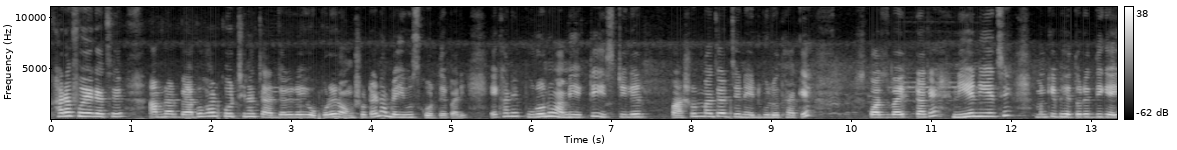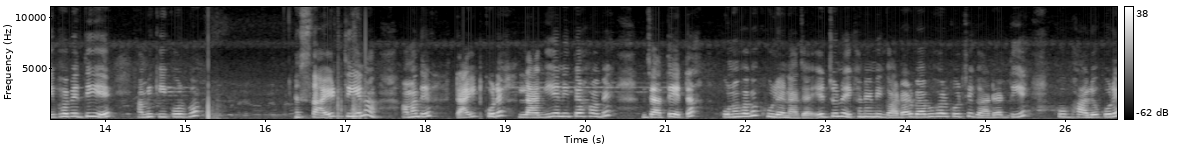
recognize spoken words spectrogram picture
খারাপ হয়ে গেছে। আমরা আর ব্যবহার করছি না চার্জারের এই ওপরের অংশটা না আমরা ইউজ করতে পারি। এখানে পুরনো আমি একটি স্টিলের বাসন মাজার যে নেটগুলো থাকে স্কচ কসবাইটটাকে নিয়ে নিয়েছি। এমনকি ভেতরের দিকে এইভাবে দিয়ে আমি কি করব সাইড দিয়ে না আমাদের টাইট করে লাগিয়ে নিতে হবে যাতে এটা কোনোভাবে খুলে না যায়। এর জন্য এখানে আমি গার্ডার ব্যবহার করছি। গার্ডার দিয়ে খুব ভালো করে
